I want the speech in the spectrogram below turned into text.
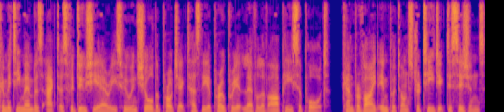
Committee members act as fiduciaries who ensure the project has the appropriate level of RP support, can provide input on strategic decisions,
